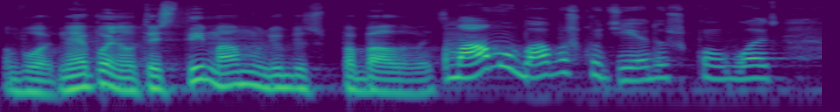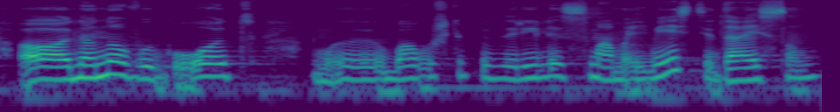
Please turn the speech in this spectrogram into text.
Вот, ну я понял, то есть ты маму любишь побаловать. Маму, бабушку, дедушку. Вот. А, на Новый год мы бабушке подарили с мамой вместе Дайсон.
